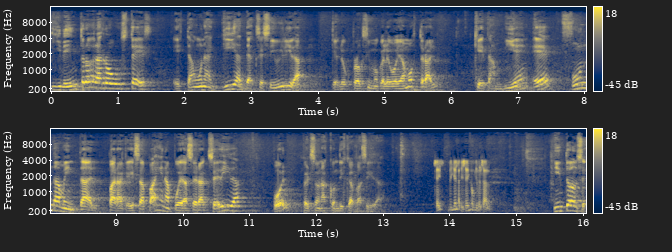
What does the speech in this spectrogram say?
Y dentro de la robustez están unas guías de accesibilidad, que es lo próximo que le voy a mostrar, que también es fundamental para que esa página pueda ser accedida por personas con discapacidad. Entonces,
